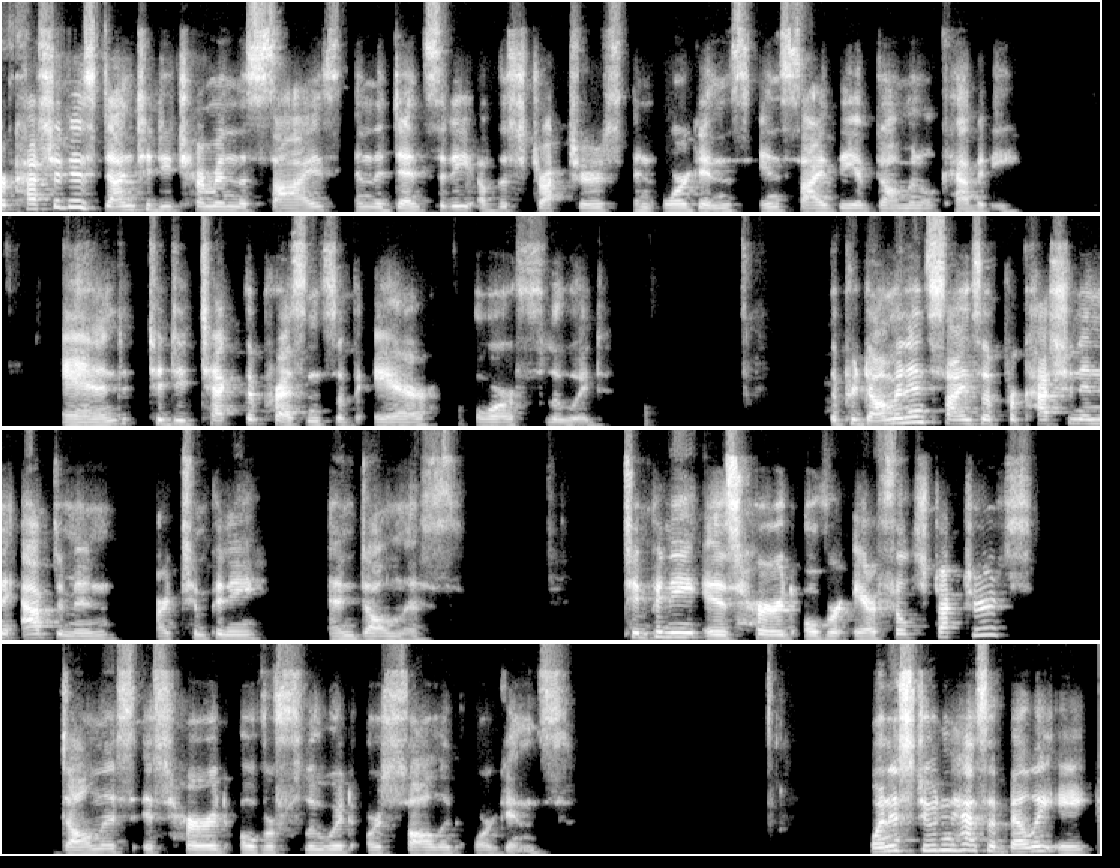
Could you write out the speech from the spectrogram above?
Percussion is done to determine the size and the density of the structures and organs inside the abdominal cavity and to detect the presence of air or fluid. The predominant signs of percussion in the abdomen are tympany and dullness. Tympany is heard over air-filled structures Dullness is heard over fluid or solid organs. When a student has a belly ache,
